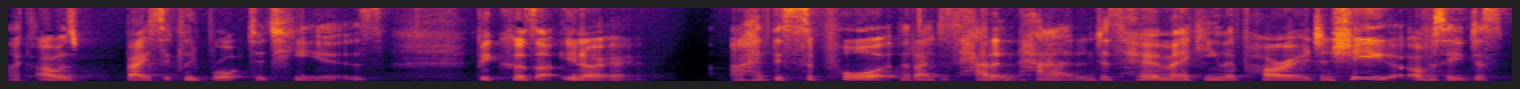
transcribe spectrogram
like I was basically brought to tears because, you know, I had this support that I just hadn't had and just her making the porridge. And she obviously just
